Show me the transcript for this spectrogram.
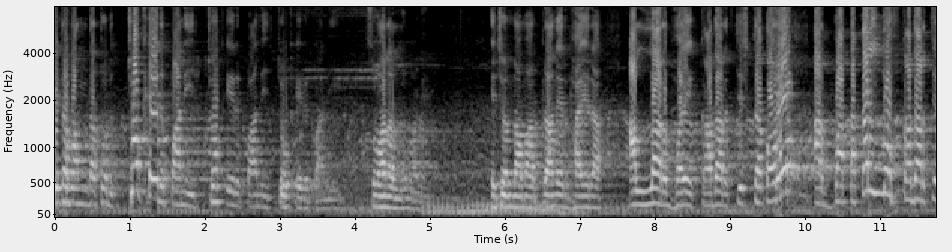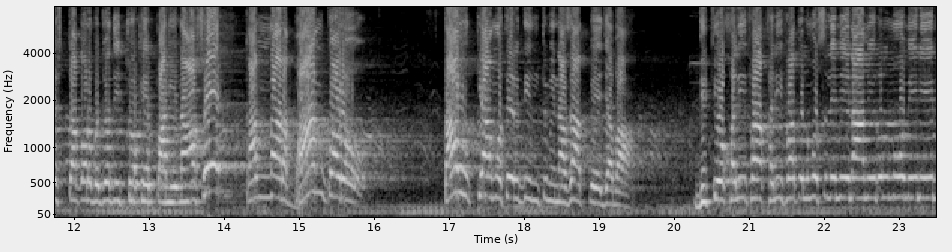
এটা বান্দা তোর চোখের পানি চোখের পানি চোখের পানি। সোহান আল্লাহ বলে। এজন্য আমার প্রাণের ভাইয়েরা, আল্লাহর ভয়ে কাদার চেষ্টা করো, আর বাতাকাল্লুফ কাদার চেষ্টা করব যদি চোখে পানি না আসে, কান্নার ভান করো। তাও কিয়ামতের দিন তুমি নাজাত পেয়ে যাবা। দ্বিতীয় খলিফা খলিফাতুল মুসলিমিন, আমিরুল মুমিনিন।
